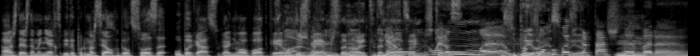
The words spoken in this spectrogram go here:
às 10 da manhã, recebida por Marcelo Rebelo de Souza. O bagaço ganhou a vodka, era um dos memes da noite. Da Era noite. ontem. um, não era uma, uma superior, pessoa é que levou esse cartaz eh, para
